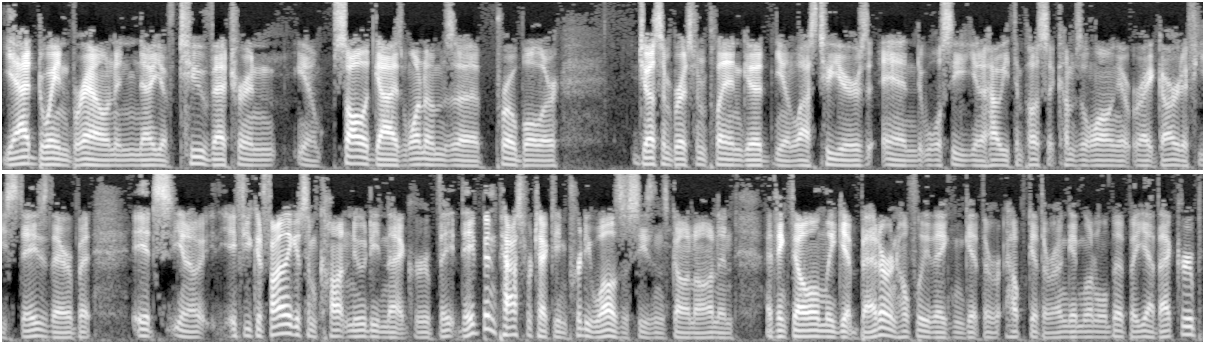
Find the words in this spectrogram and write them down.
You add Duane Brown, and now you have two veteran, you know, solid guys. One of them's a Pro Bowler. Justin Britt's been playing good, you know, the last two years, and we'll see, you know, how Ethan Pocic comes along at right guard if he stays there. But it's, you know, if you could finally get some continuity in that group, they they've been pass protecting pretty well as the season's gone on, and I think they'll only get better, and hopefully they can get their help get the run game going a little bit. But yeah, that group,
